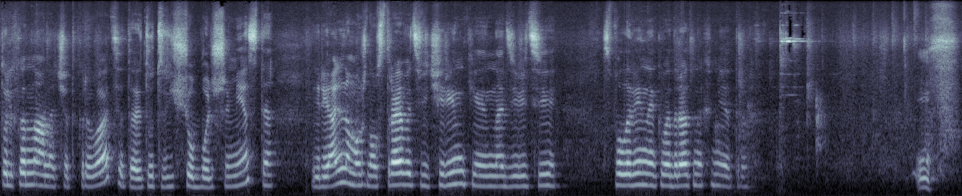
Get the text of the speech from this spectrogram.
только на ночь открывать это. И тут еще больше места. И реально можно устраивать вечеринки на девяти с половиной квадратных метров. Уф.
